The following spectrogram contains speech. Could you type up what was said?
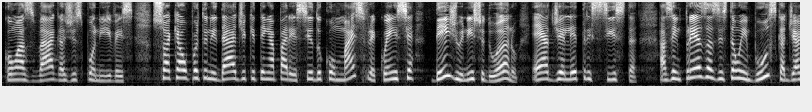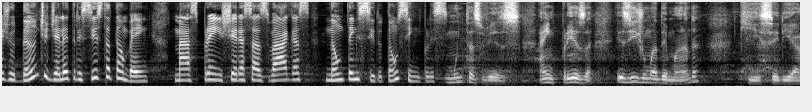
com as vagas disponíveis. Só que a oportunidade que tem aparecido com mais frequência desde o início do ano é a de eletricista. As empresas estão em busca de ajudante de eletricista também, mas preencher essas vagas não tem sido tão simples. Muitas vezes a empresa exige uma demanda que seria a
